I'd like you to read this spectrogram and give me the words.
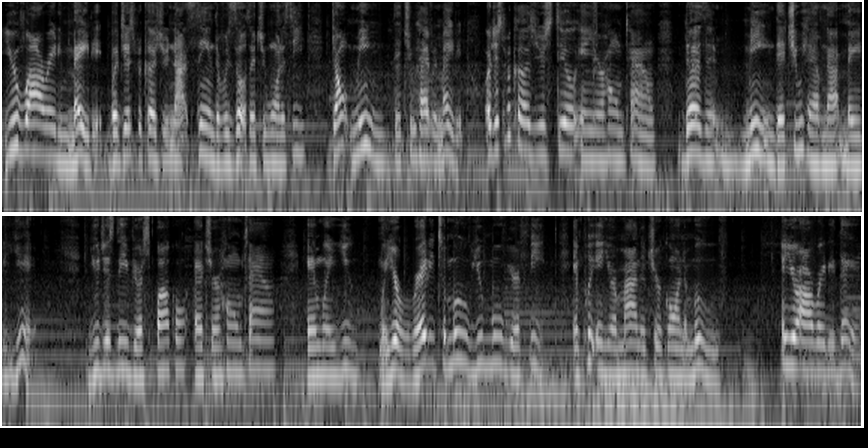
you've already made it. But just because you're not seeing the results that you want to see, don't mean that you haven't made it. Or just because you're still in your hometown doesn't mean that you have not made it yet. You just leave your sparkle at your hometown, and when you when you're ready to move, you move your feet and put in your mind that you're going to move, and you're already there.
